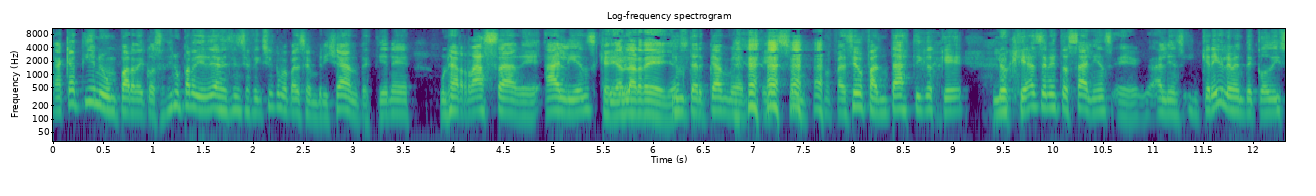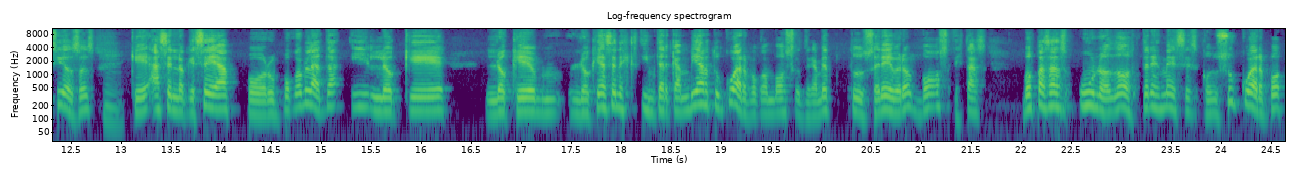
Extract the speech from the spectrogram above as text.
acá tiene un par de cosas, tiene un par de ideas de ciencia ficción que me parecen brillantes. Tiene una raza de aliens. Quería hablar de ellos. Intercambian. me parecieron fantásticos que lo que hacen estos aliens, eh, aliens increíblemente codiciosos, mm. que hacen lo que sea por un poco de plata y lo que, lo que, lo que hacen es intercambiar tu cuerpo con vos, intercambiar tu cerebro. Vos estás, vos pasás uno, dos, tres meses con su cuerpo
